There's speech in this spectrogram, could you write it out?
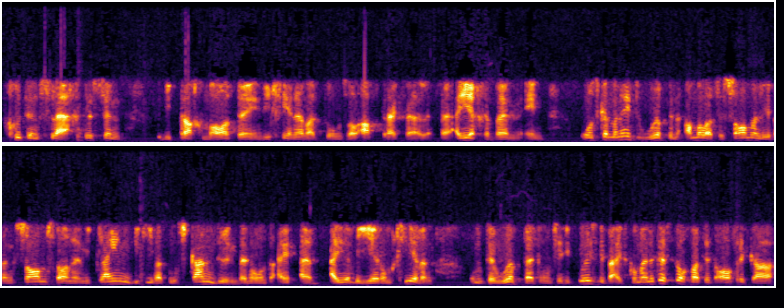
goed en sleg tussen die pragmate en diegene wat ons wil aftrek vir vir eie gewin en ons kan maar net hoop en almal as 'n samelewing saam staan in die klein bietjie wat ons kan doen binne ons uh, eie beheer omgewing om te hoop dat ons hierdie positief uitkom en dit is tog wat Suid-Afrika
